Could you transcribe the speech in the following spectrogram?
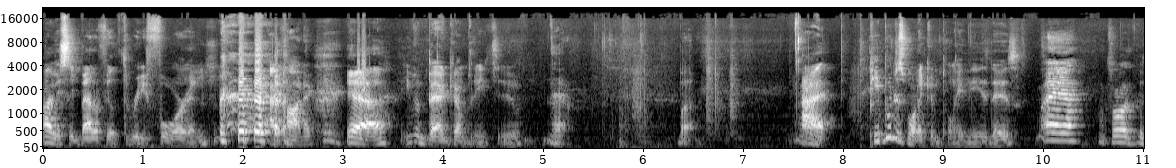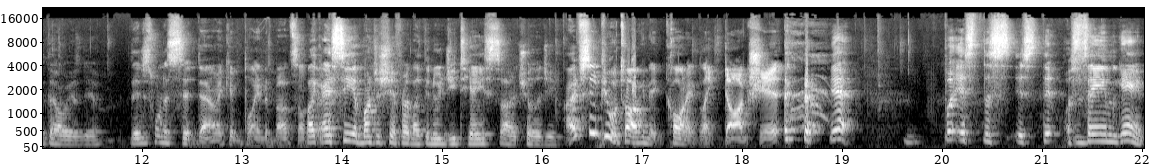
obviously Battlefield three, four, and Iconic. yeah, even Bad Company too. Yeah. But I people just want to complain these days. yeah, that's what they always do. They just want to sit down and complain about something. Like I see a bunch of shit for like the new GTA uh, trilogy. I've seen people talking it, calling it like dog shit. Yeah. But it's this it's the same game.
